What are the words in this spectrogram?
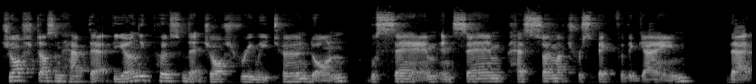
Josh doesn't have that. The only person that Josh really turned on was Sam, and Sam has so much respect for the game that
